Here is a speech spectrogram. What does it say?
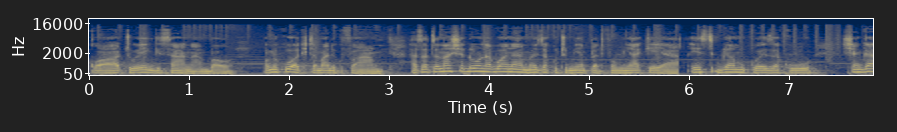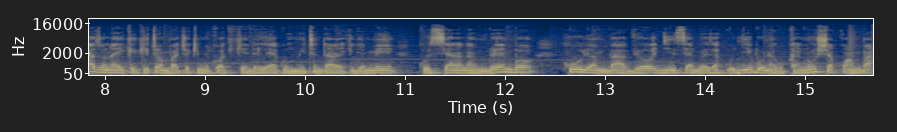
kwa watu wengi sana ambao wamekuwa wakitamani kufahamu. Hasa Tanasha Dona bwana ameweza kutumia platform yake ya Instagram kuweza kushangazwa na hiki kitu ambacho kimekuwa kikiendelea kwenye mitandao ya kijamii kuhusiana na mrembo huyu, ambavyo jinsi ameweza kujibu na kukanusha kwamba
